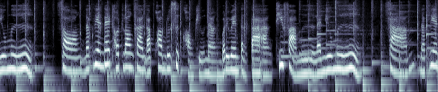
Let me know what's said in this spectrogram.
นิ้วมือ 2. นักเรียนได้ทดลองการรับความรู้สึกของผิวหนังบริเวณต่างๆ ที่ฝ่ามือและนิ้วมือ 3. นักเรียน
